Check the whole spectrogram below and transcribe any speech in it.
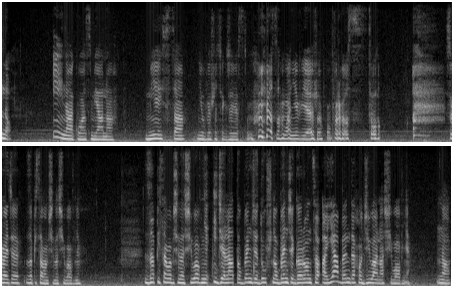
No. I nagła zmiana miejsca. Nie uwierzycie, gdzie jestem. Ja sama nie wierzę, po prostu. Słuchajcie, zapisałam się na siłownię. Zapisałam się na siłownię, idzie lato, będzie duszno, będzie gorąco, a ja będę chodziła na siłownię. No,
